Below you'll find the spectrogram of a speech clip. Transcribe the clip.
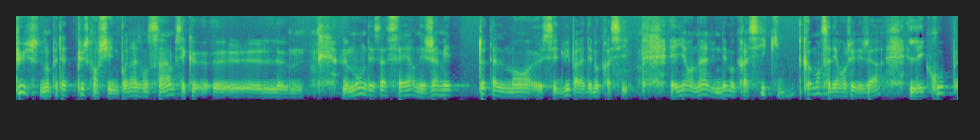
Plus, non peut-être plus qu'en Chine, pour une raison simple, c'est que le, le monde des affaires n'est jamais totalement euh, séduit par la démocratie. Et il y a en Inde une démocratie qui commence à déranger déjà les groupes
